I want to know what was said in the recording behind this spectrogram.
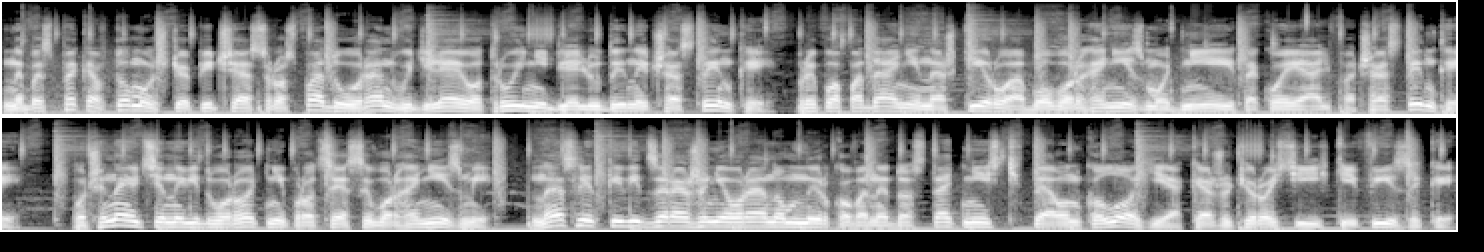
Небезпека в тому, що під час розпаду уран виділяє отруйні для людини частинки. При попаданні на шкіру або в організм однієї такої альфа-частинки починаються невідворотні процеси в організмі. Наслідки від зараження ураном ниркова недостатність та онкологія, кажуть російські фізики.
